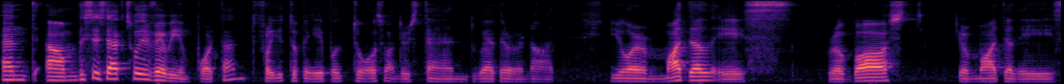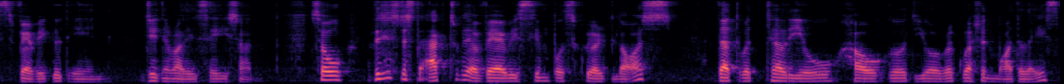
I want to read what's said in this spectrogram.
And um, this is actually very important for you to be able to also understand whether or not your model is robust, your model is very good in generalization. So this is just actually a very simple squared loss that would tell you how good your regression model is.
